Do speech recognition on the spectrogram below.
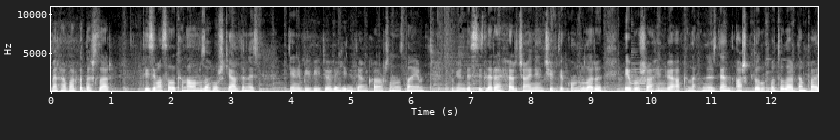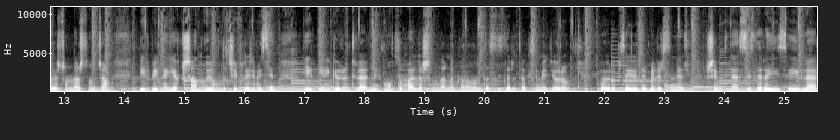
Merhaba arkadaşlar. Dizi Masalı kanalımıza hoş geldiniz. Yeni bir video ile yeniden karşınızdayım. Bugün de sizlere Hercai'nin çifte kumruları Ebru Şahin ve Akın Akın Özden aşk dolu fotolardan paylaşımlar sunacağım. Birbirine yakışan uyumlu çiftlerimizin yepyeni görüntülerini, mutlu paylaşımlarını kanalımda sizlere takdim ediyorum. Buyurup seyredebilirsiniz. Şimdiden sizlere iyi seyirler.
